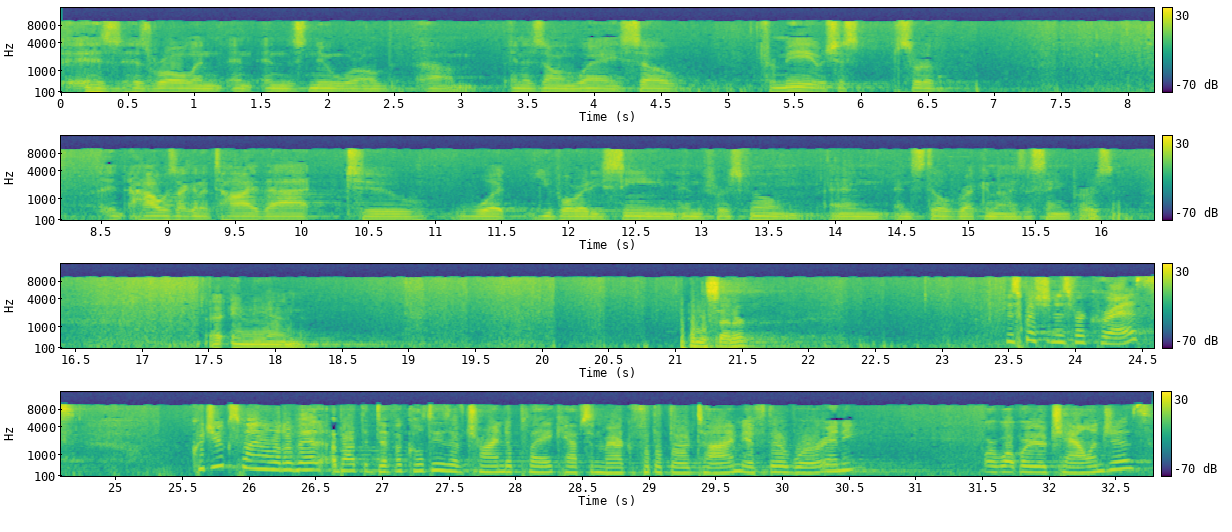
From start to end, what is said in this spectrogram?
his, his role in, in, in this new world um, in his own way. So, for me, it was just sort of how was I going to tie that to what you've already seen in the first film and, and still recognize the same person uh, in the end? In the center. This question is for Chris. Could you explain a little bit about the difficulties of trying to play Captain America for the third time, if there were any? Or what were your challenges?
